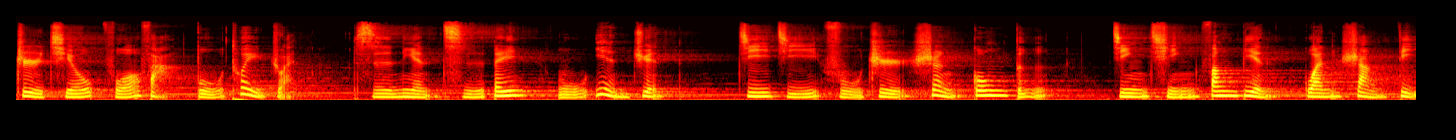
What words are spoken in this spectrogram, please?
只求佛法不退转，思念慈悲无厌倦，积极福至圣功德，精勤方便观上帝，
